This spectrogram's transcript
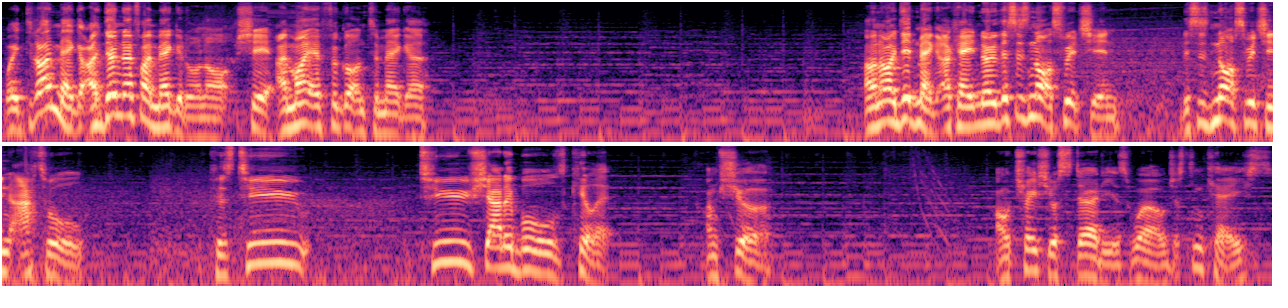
Wait, did I Mega? I don't know if I Megaed or not. Shit, I might have forgotten to Mega. Oh, no, I did Mega. Okay, no, this is not switching. This is not switching at all. Because two, two Shadow Balls kill it. I'm sure. I'll chase your sturdy as well, just in case.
